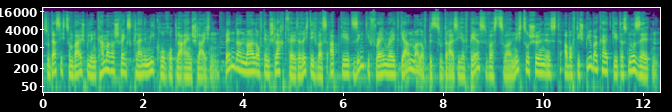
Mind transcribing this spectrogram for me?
sodass sich zum Beispiel in Kameraschwenks kleine Mikroruckler einschleichen. Wenn dann mal auf dem Schlachtfeld richtig was abgeht, sinkt die Framerate gern mal auf bis zu 30 FPS, was zwar nicht so schön ist, aber auf die Spielbarkeit geht das nur selten.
